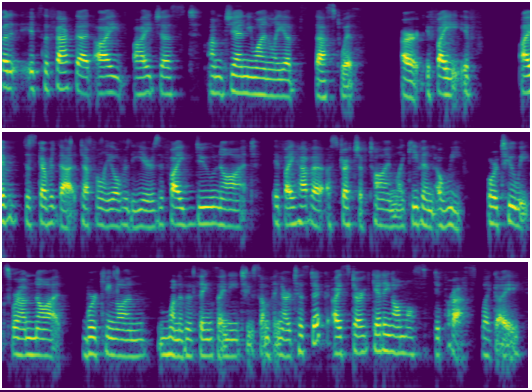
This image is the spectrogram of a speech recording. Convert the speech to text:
but it's the fact that I I just I'm genuinely obsessed with art. If I if I've discovered that definitely over the years. If I do not, if I have a, a stretch of time, like even a week or two weeks, where I'm not working on one of the things I need to, something artistic, I start getting almost depressed. Like I,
